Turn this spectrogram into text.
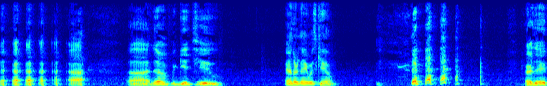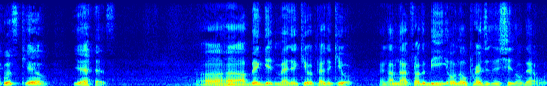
I never forget you. And her name was Kim. her name was Kim. Yes. Uh huh. I've been getting manicure, pedicure. And I'm not trying to be on no prejudice shit on that one.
